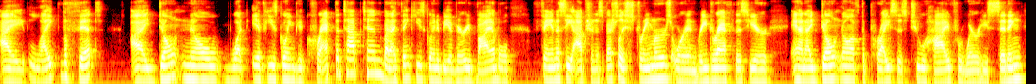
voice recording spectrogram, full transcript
I like the fit. I don't know what if he's going to crack the top 10, but I think he's going to be a very viable fantasy option, especially streamers or in redraft this year. And I don't know if the price is too high for where he's sitting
